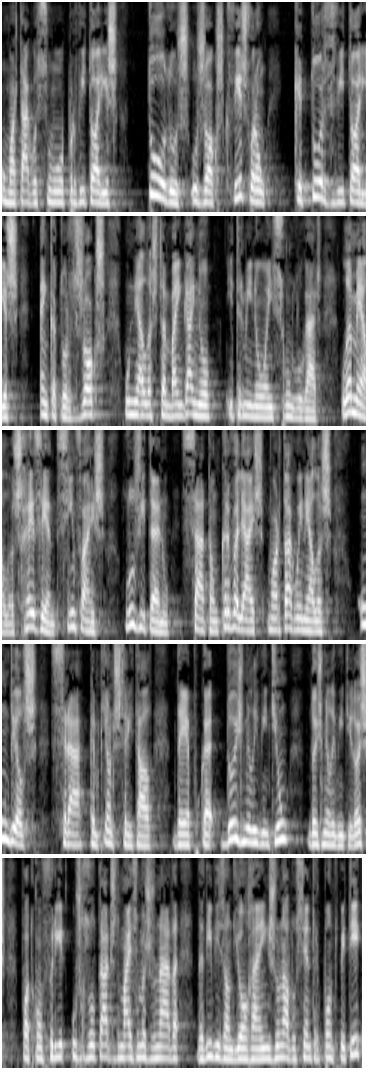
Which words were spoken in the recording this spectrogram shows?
o Mortágua sumou por vitórias todos os jogos que fez, foram 14 vitórias em 14 jogos. O Nelas também ganhou e terminou em segundo lugar. Lamelas, Rezende, Sinfãs, Lusitano, Sátão, Carvalhais, Mortágua e Nelas um deles será campeão distrital da época 2021-2022. Pode conferir os resultados de mais uma jornada da Divisão de Honra em jornaldocentro.pt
